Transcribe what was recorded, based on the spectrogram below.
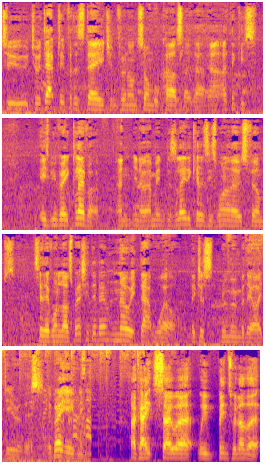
to to adapt it for the stage and for an ensemble cast like that, I, I think he's he's been very clever. And you know, I mean, The Lady Killers is one of those films that everyone loves, but actually they don't know it that well. They just remember the idea of it. A great evening. Okay, so uh, we've been to another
